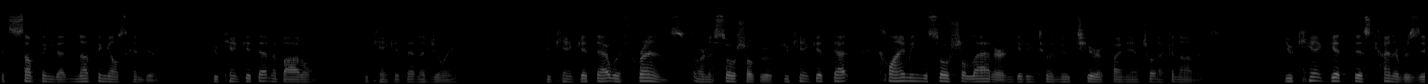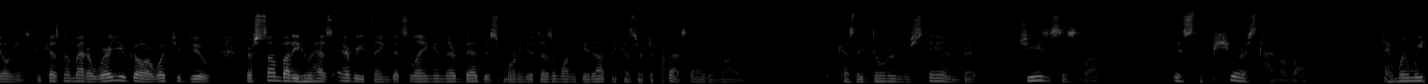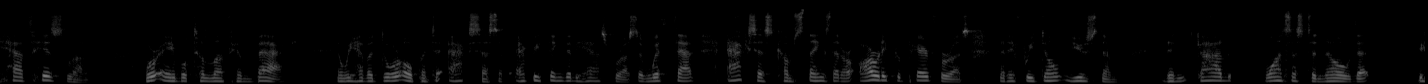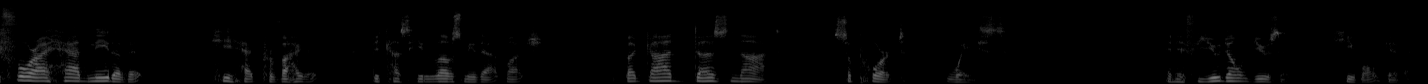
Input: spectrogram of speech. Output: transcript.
It's something that nothing else can do. You can't get that in a bottle. You can't get that in a joint. You can't get that with friends or in a social group. You can't get that climbing the social ladder and getting to a new tier of financial economics you can't get this kind of resilience because no matter where you go or what you do, there's somebody who has everything that's laying in their bed this morning that doesn't want to get up because they're depressed out of their mind. Because they don't understand that Jesus' love is the purest kind of love. And when we have his love, we're able to love him back. And we have a door open to access of everything that he has for us. And with that access comes things that are already prepared for us, that if we don't use them, then God wants us to know that before I had need of it, He had provided because He loves me that much. But God does not support waste. And if you don't use it, He won't give it.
